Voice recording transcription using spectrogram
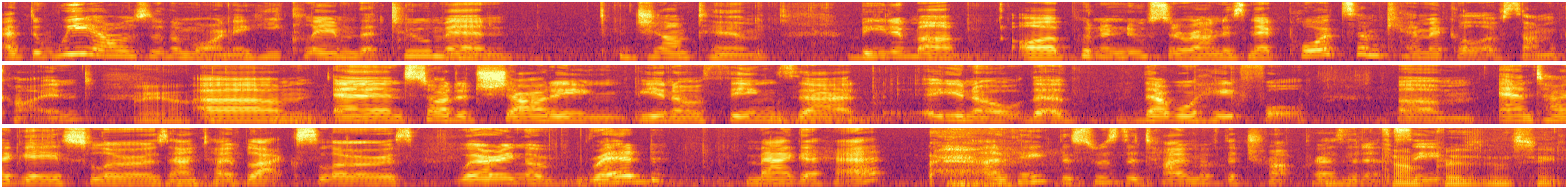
at the wee hours of the morning, he claimed that two men jumped him, beat him up, uh, put a noose around his neck, poured some chemical of some kind, Yeah. um, and started shouting, you know, things that, you know, that, that were hateful. Um, anti-gay slurs, anti-black slurs, wearing a red MAGA hat. I think this was the time of the Trump presidency. Trump presidency.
